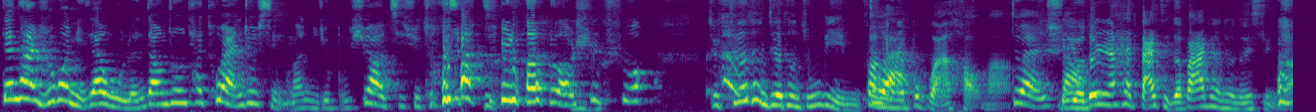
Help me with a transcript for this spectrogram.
但他如果你在五轮当中，他突然就醒了，你就不需要继续做下去了。老师说，就折腾折腾总比放在那不管好嘛。对，是啊有的人还打几个巴掌就能醒了，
